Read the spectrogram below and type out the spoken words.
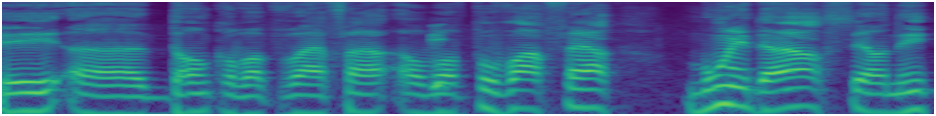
et euh, donc on va pouvoir faire, on va pouvoir faire moins d'heures si on est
